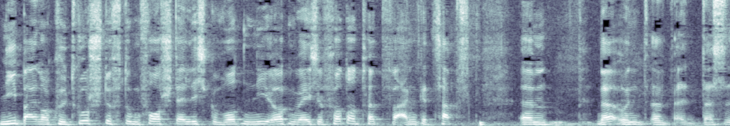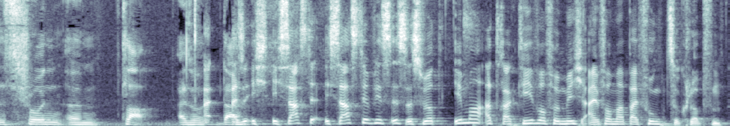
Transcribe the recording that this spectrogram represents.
nie bei einer Kulturstiftung vorstellig geworden, nie irgendwelche Fördertöpfe angezapft. Ähm, ne? Und äh, das ist schon ähm, klar. Also, also ich, ich, sag's dir, ich sag's dir, wie es ist. Es wird immer attraktiver für mich, einfach mal bei Funk zu klopfen.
